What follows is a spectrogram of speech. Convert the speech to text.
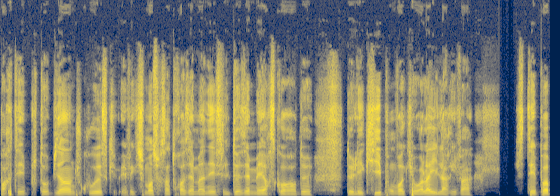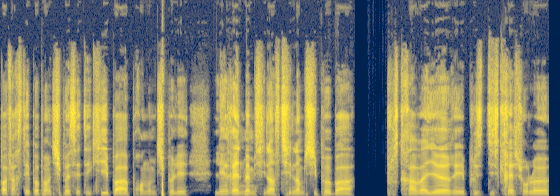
partait plutôt bien. Du coup, est-ce qu'effectivement sur sa troisième année, c'est le deuxième meilleur scoreur de l'équipe? On voit que voilà, il arrive à step up, à faire step up un petit peu cette équipe, à prendre un petit peu les les rênes, même s'il a un style un petit peu, bah, plus travailleur et plus discret sur le,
